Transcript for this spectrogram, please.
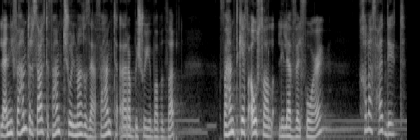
لأني فهمت رسالته فهمت شو المغزى فهمت ربي شو يبغى بالضبط فهمت كيف أوصل لل level four خلاص عديت.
